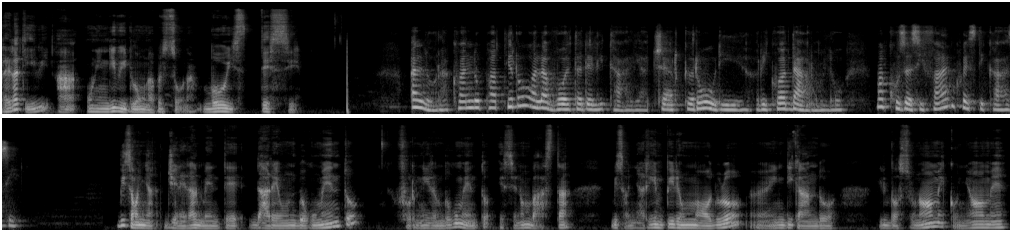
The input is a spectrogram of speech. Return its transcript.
relativi a un individuo, una persona, voi stessi. Allora, quando partirò alla volta dell'Italia, cercherò di ricordarmelo, ma cosa si fa in questi casi? Bisogna generalmente dare un documento, fornire un documento e se non basta bisogna riempire un modulo eh, indicando il vostro nome, cognome,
